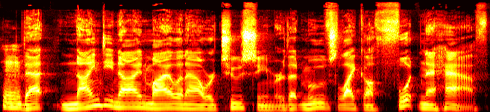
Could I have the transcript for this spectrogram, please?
Hmm. That 99 mile an hour two seamer that moves like a foot and a half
